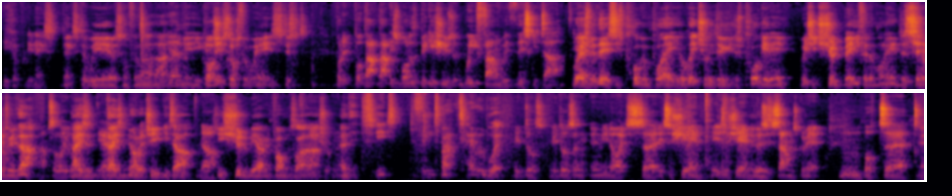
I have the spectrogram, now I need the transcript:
you could put it next next to here or something like that. Yeah, you? you could do something with it. It's just But it, but that that is one of the big issues that we found with this guitar. whereas with this, it's plug and play. You literally do. You just plug it in, which it should be for the money. and Just It same should. with that. Absolutely. That is yeah. that is not a cheap guitar. no, So you shouldn't be having problems like You that. shouldn't. And it's it's feeds back terribly. it does. It does, and, and you know it's uh, it's a shame. It is a shame It because is. it sounds great, Mm. but uh, Yeah.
